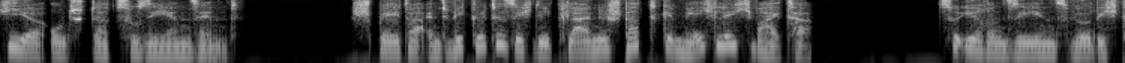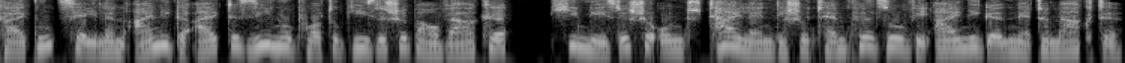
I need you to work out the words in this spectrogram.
hier und da zu sehen sind. Später entwickelte sich die kleine Stadt gemächlich weiter. Zu ihren Sehenswürdigkeiten zählen einige alte sino-portugiesische Bauwerke, chinesische und thailändische Tempel sowie einige nette Märkte.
